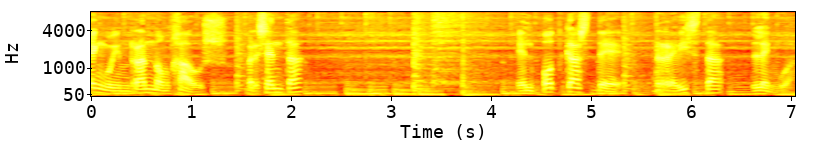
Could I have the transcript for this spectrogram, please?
Penguin Random House presenta el podcast de Revista Lengua.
